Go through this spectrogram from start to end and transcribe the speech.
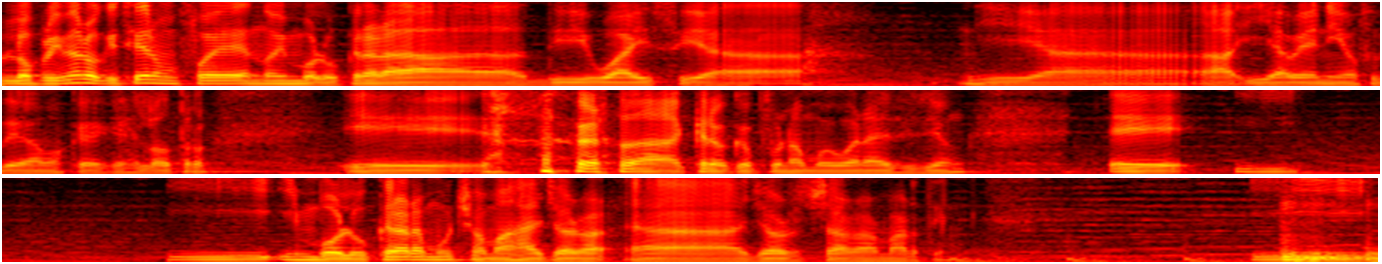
lo primero que hicieron fue no involucrar a D.B. Wise y a, y a, y a Benioff, digamos, que, es el otro. Eh, la verdad, creo que fue una muy buena decisión. Eh, y, y, involucrar mucho más a George, a George R. R. Martin. Y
